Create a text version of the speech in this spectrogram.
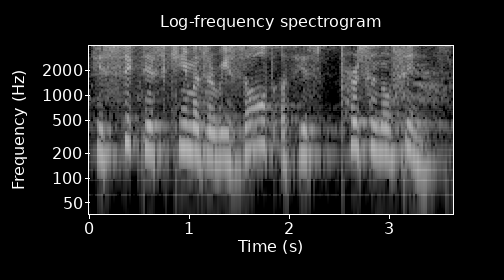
his sickness came as a result of his personal sins.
